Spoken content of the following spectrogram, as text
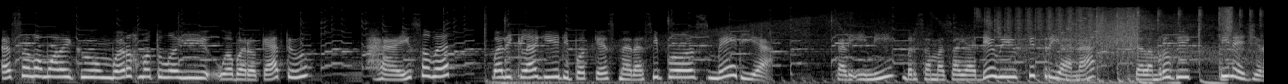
Assalamualaikum warahmatullahi wabarakatuh. Hai sobat, balik lagi di podcast Narasi Pos Media. Kali ini bersama saya Dewi Fitriana dalam rubrik Teenager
